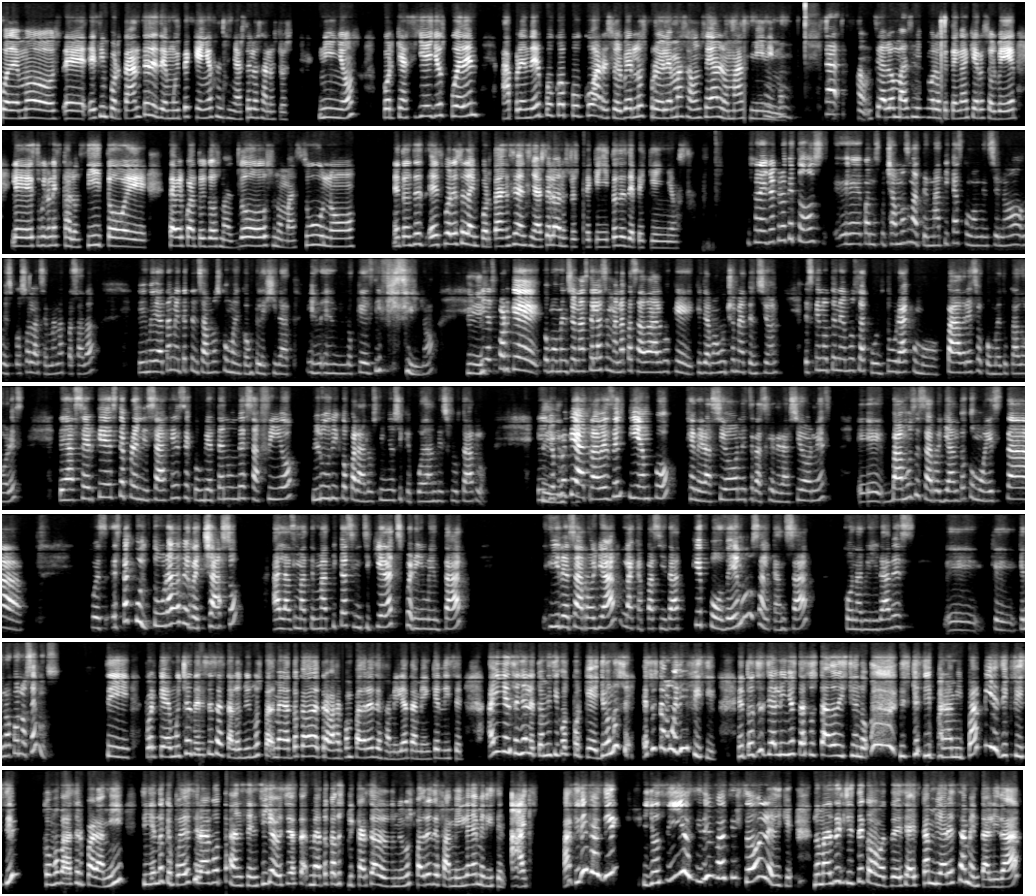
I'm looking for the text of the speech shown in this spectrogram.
Podemos, eh, es importante desde muy pequeños enseñárselos a nuestros niños, porque así ellos pueden aprender poco a poco a resolver los problemas, aún sean lo más mínimo. Aún sea lo más mínimo lo que tengan que resolver, le subir un escaloncito, eh, saber cuánto es 2 más 2, 1 más 1. Entonces, es por eso la importancia de enseñárselo a nuestros pequeñitos desde pequeños. Híjole, yo creo que todos, eh, cuando escuchamos matemáticas, como mencionó mi esposo la semana pasada, inmediatamente pensamos como en complejidad, en, en lo que es difícil, ¿no? Y es porque, como mencionaste la semana pasada, algo que, que llamó mucho mi atención, es que no tenemos la cultura como padres o como educadores de hacer que este aprendizaje se convierta en un desafío lúdico para los niños y que puedan disfrutarlo. Y yo creo que a través del tiempo, generaciones tras generaciones, eh, vamos desarrollando como esta, pues, esta cultura de rechazo a las matemáticas sin siquiera experimentar y desarrollar la capacidad que podemos alcanzar con habilidades eh, que, no conocemos. Sí, porque muchas veces hasta los mismos, me ha tocado trabajar con padres de familia también que dicen, ay, enséñale tú a mis hijos porque yo no sé, eso está muy difícil. Entonces ya el niño está asustado diciendo, ¡Ah! es que si para mi papi es difícil, ¿cómo va a ser para mí? Siendo que puede ser algo tan sencillo, a veces hasta me ha tocado explicarse a los mismos padres de familia y me dicen, ay, así de fácil. Y yo, sí, así de fácil son. Le dije, nomás el chiste, como te decía, es cambiar esa mentalidad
